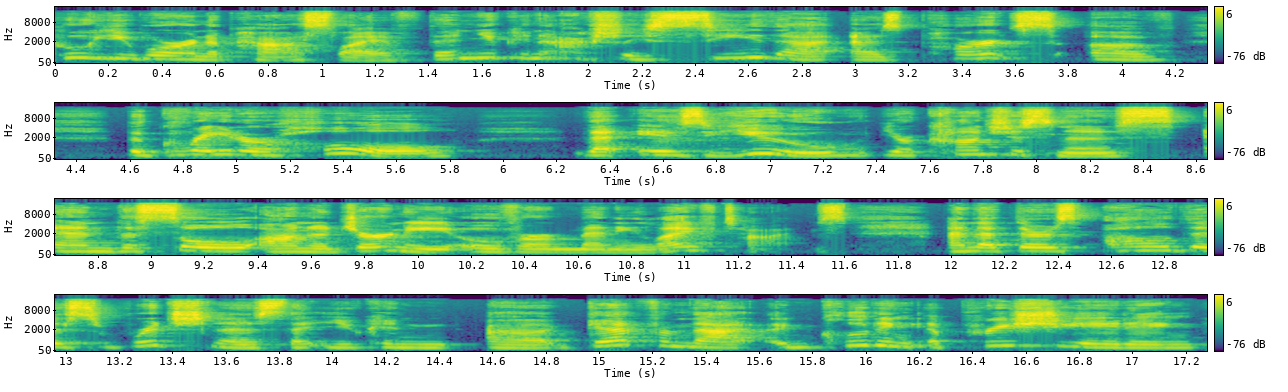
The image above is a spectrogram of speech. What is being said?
who you were in a past life, then you can actually see that as parts of the greater whole that is you, your consciousness, and the soul on a journey over many lifetimes. And that there's all this richness that you can uh, get from that, including appreciating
